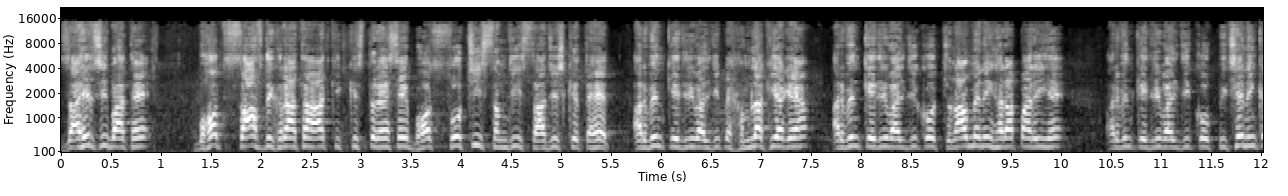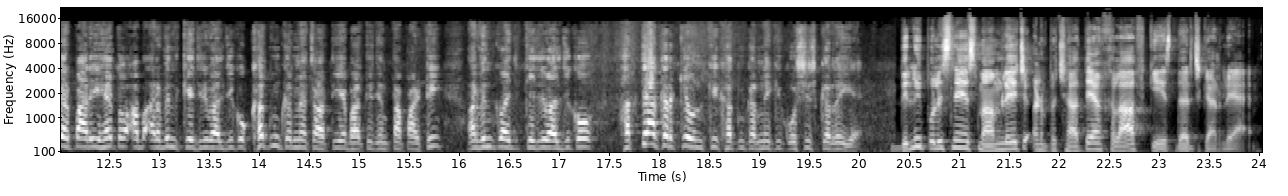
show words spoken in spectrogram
ज़ाहिर सी बात है, बहुत साफ़ दिख रहा था आज कि किस तरह से बहुत सोची समझी साजिश के तहत अरविंद केजरीवाल जी पे हमला किया गया। अरविंद केजरीवाल जी को चुनाव में नहीं हरा पा रही है। अरविंद केजरीवाल जी को पीछे नहीं कर पा रही है तो अब अरविंद केजरीवाल जी को खत्म करना चाहती है भारतीय जनता पार्टी अरविंद केजरीवाल जी को हत्या करके उनकी खत्म करने की कोशिश कर रही है ਦਿੱਲੀ ਪੁਲਿਸ ਨੇ ਇਸ ਮਾਮਲੇ 'ਚ ਅਣਪਛਾਤਿਆਂ ਖਿਲਾਫ ਕੇਸ ਦਰਜ ਕਰ ਲਿਆ ਹੈ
